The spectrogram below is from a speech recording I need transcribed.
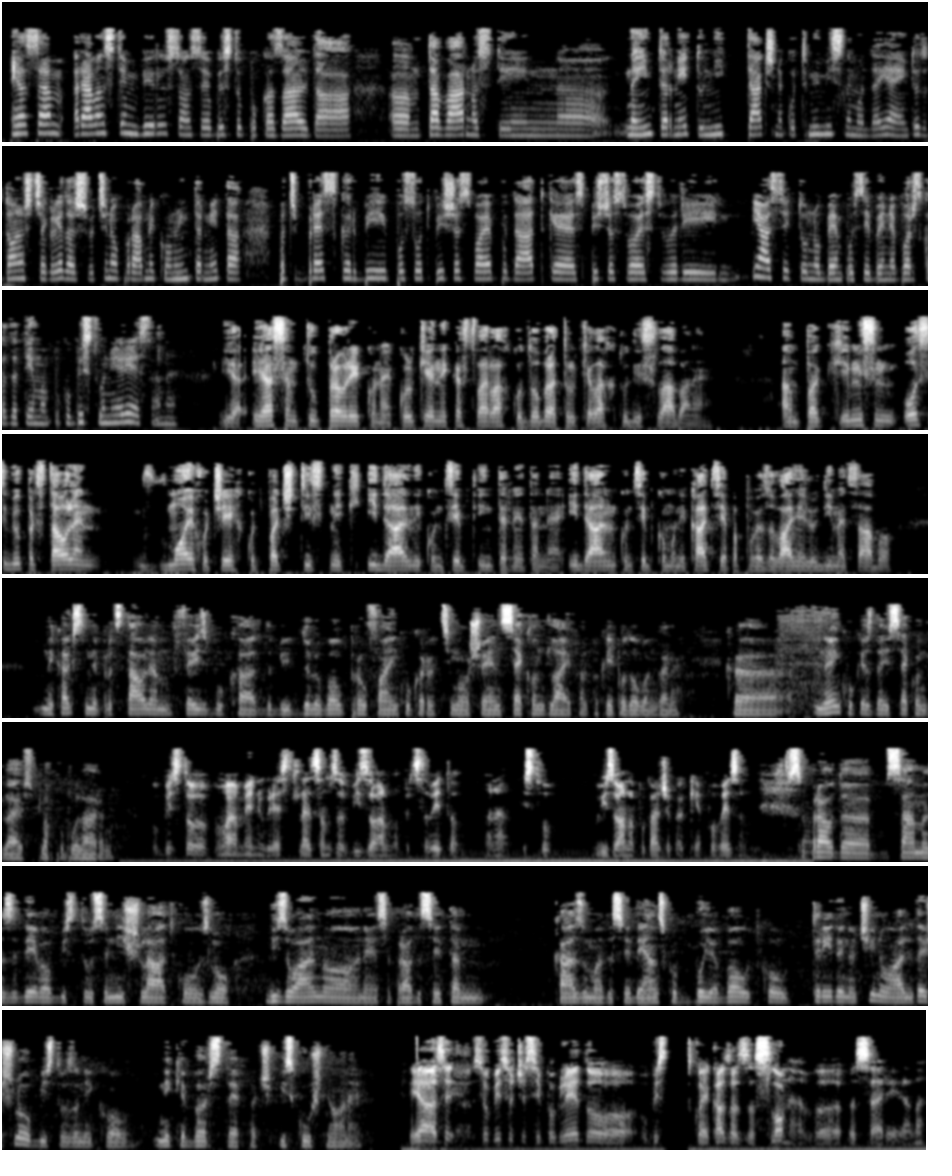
Jaz sem raven s tem virusom se je v bistvu pokazal, da um, ta varnost in, uh, na internetu ni takšna, kot mi mislimo, da je. In tudi danes, če gledaš večino uporabnikov interneta, pač brez skrbi posod piše svoje podatke, piše svoje stvari. Ja, se to noben posebej ne brska za tem, ampak v bistvu ni res. Ne? Ja, jaz sem tu prav rekel, ne, koliko je neka stvar lahko dobra, toliko je lahko tudi slaba. Ne. Ampak mislim, os je bil predstavljen v mojih očeh kot pač tisti nek idealni koncept interneta, ne. idealen koncept komunikacije pa povezovanja ljudi med sabo. Nekako si ne predstavljam Facebooka, da bi deloval prav fajn, kot recimo še en Second Life ali pa kaj podobnega. Ne, ne vem, koliko je zdaj Second Life sploh popularen v bistvu, po mojem mnenju, gre samo za vizualno predstavitev, ne, v bistvu vizualno pokaže, kako je povezano. Se pravi, da sama zadeva v bistvu se ni šla tako zelo vizualno, ne, se pravi, da se je tam kazuma, da se je dejansko bojeval tako v 3D načinu, ali da je šlo v bistvu za neko, neke vrste pač izkušnjo. Ne. Ja, se, se v bistvu, če si pogledal, v bistvu, ko je kazal zaslone v, v seriji, ne,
